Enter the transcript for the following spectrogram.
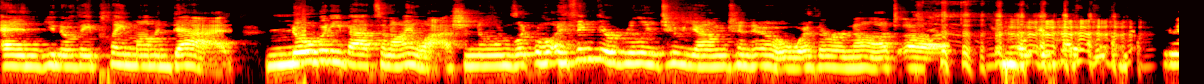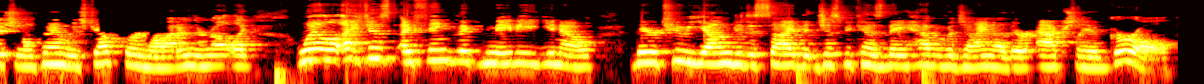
and, you know, they play mom and dad, nobody bats an eyelash and no one's like, well, I think they're really too young to know whether or not, uh, traditional family structure or not. And they're not like, well, I just, I think that maybe, you know, they're too young to decide that just because they have a vagina, they're actually a girl.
